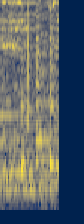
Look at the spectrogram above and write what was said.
me.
